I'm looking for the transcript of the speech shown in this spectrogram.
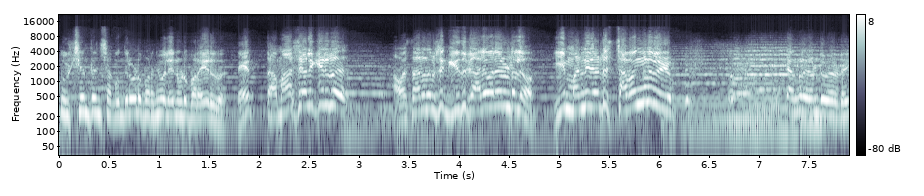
ദുഷ്യന്തൻ ശകുന്തലോട് പറഞ്ഞ പോലെ എന്നോട് പറയരുത്. ഏ, തമാശ കളിക്കരുത്. അവസാന നിമിഷം ഗീതു കാലുവരാനുണ്ടല്ലോ ഈ മണ്ണിൽ രണ്ട് ശവങ്ങൾ വീഴും. ഞങ്ങൾ രണ്ടുപേരുടെ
